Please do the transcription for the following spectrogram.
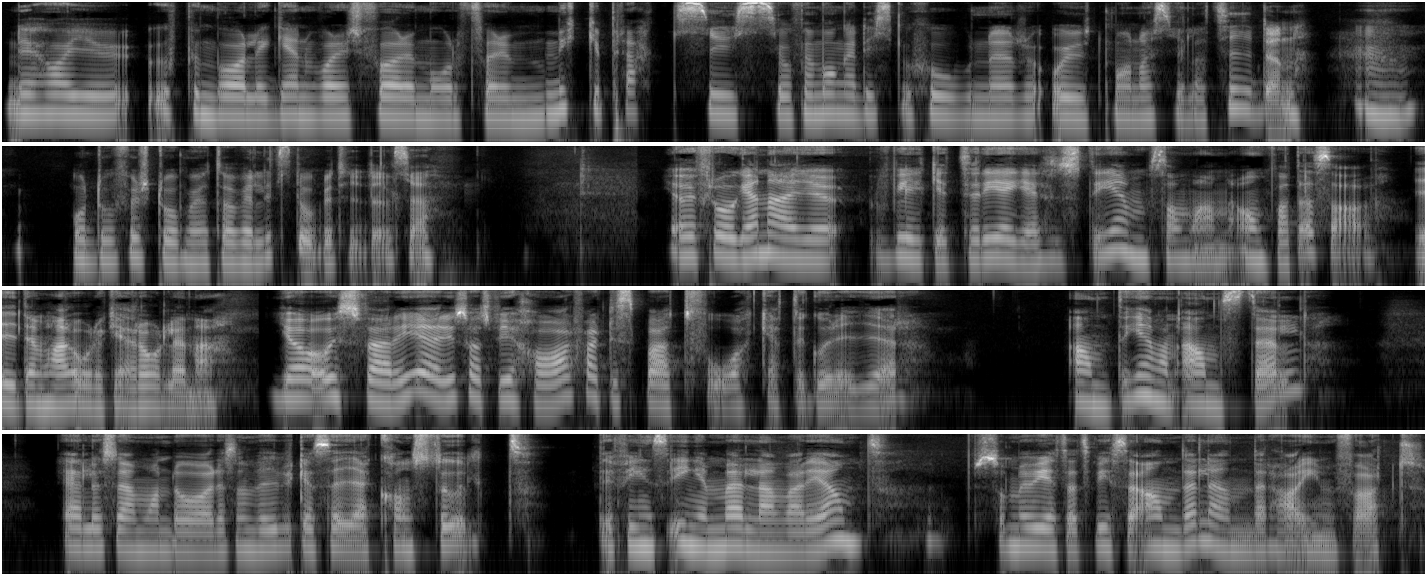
Det har ju uppenbarligen varit föremål för mycket praxis och för många diskussioner och utmanas hela tiden. Mm. Och då förstår man att det har väldigt stor betydelse. Ja, frågan är ju vilket regelsystem som man omfattas av i de här olika rollerna. Ja, och i Sverige är det ju så att vi har faktiskt bara två kategorier. Antingen är man anställd eller så är man då det som vi brukar säga konsult. Det finns ingen mellanvariant som jag vet att vissa andra länder har infört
